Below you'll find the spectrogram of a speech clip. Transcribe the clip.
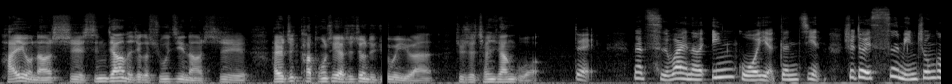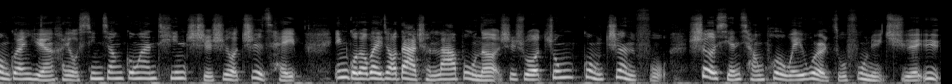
还有呢是新疆的这个书记呢是还有这他同时也是政治局委员，就是陈全国。对，那此外呢，英国也跟进，是对四名中共官员还有新疆公安厅实施了制裁。英国的外交大臣拉布呢是说，中共政府涉嫌强迫维吾尔族妇女绝育，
